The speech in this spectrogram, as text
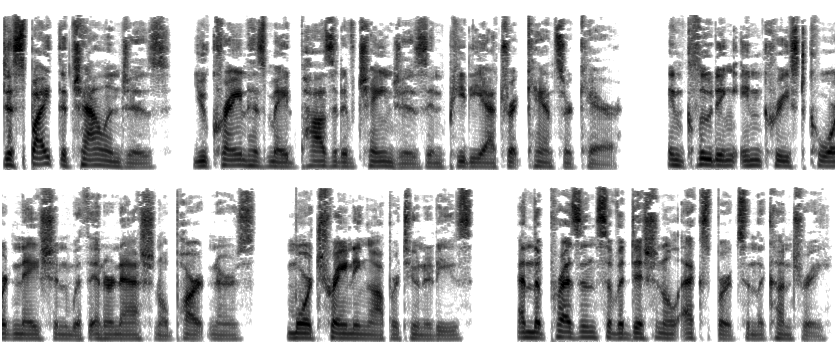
Despite the challenges, Ukraine has made positive changes in pediatric cancer care, including increased coordination with international partners, more training opportunities, and the presence of additional experts in the country.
